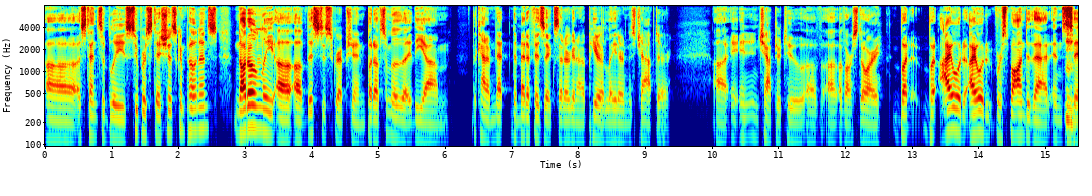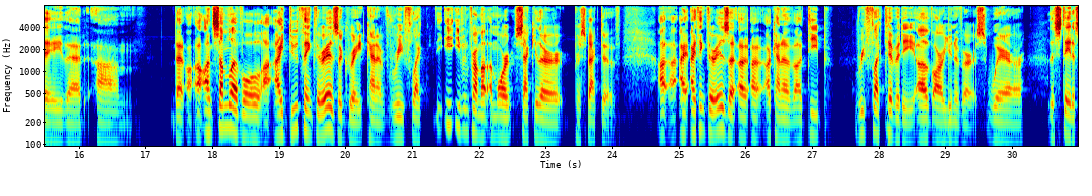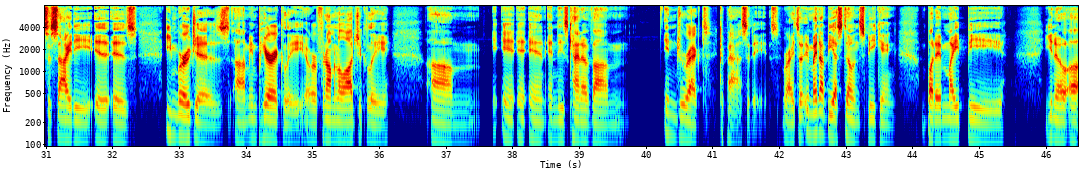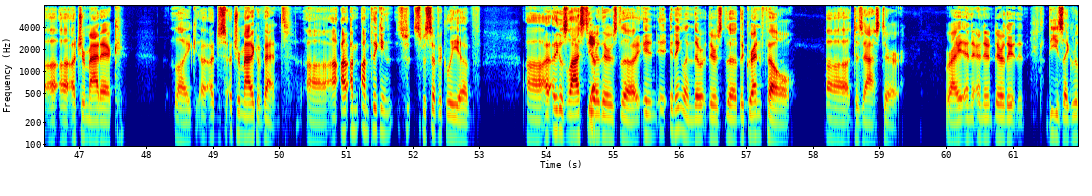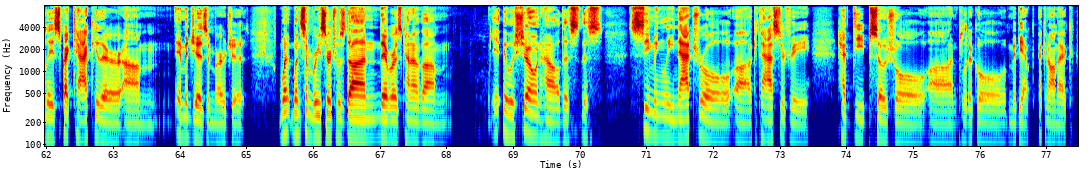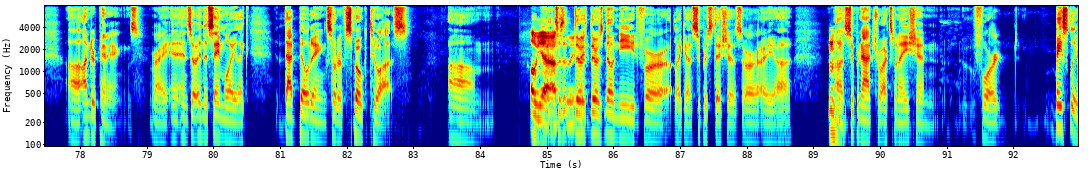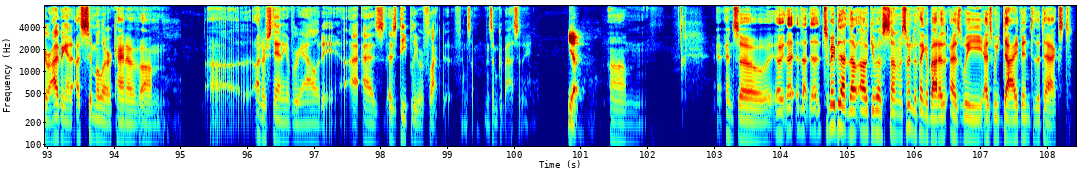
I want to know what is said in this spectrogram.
uh, ostensibly superstitious components, not only uh, of this description, but of some of the the um, the kind of net, the metaphysics that are going to appear later in this chapter. Uh, in, in, chapter two of uh, of our story, but but I would I would respond to that and mm. say that um, that on some level, I do think there is a great kind of reflect, even from a, more secular perspective. I, I think there is a, a, a, kind of a deep reflectivity of our universe where the state of society is, is emerges um, empirically or phenomenologically um, in, in, in, these kind of um, indirect capacities, right? So it might not be a stone speaking, but it might be you know, a, a, a dramatic, like a, just a dramatic event. Uh, I, am I'm, I'm thinking specifically of, uh, I think it was last year. Yep. There's the in in England there, there's the the Grenfell uh, disaster, right? And and there, there are these like really spectacular um, images emerges. When when some research was done, there was kind of um, it, it was shown how this this seemingly natural uh, catastrophe had deep social uh, and political, maybe economic uh, underpinnings, right? And, and, so, in the same way, like that building sort of spoke to us. Um, oh yeah, so absolutely. There, there's no need for like a superstitious or a, uh, mm-hmm. a, supernatural explanation for basically arriving at a similar kind of um, uh, understanding of reality as as deeply reflective in some in some capacity. Yeah. Um, and so, uh, so maybe that, will give us some something to think about as, as, we as we dive into the text.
